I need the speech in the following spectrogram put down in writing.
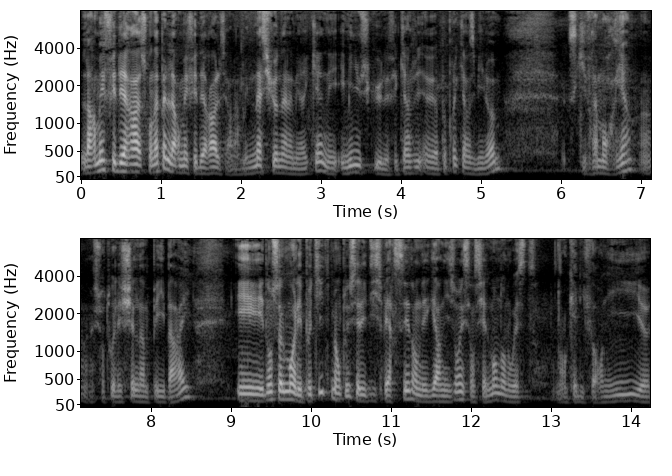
l'armée fédérale, ce qu'on appelle l'armée fédérale, c'est l'armée nationale américaine, est, minuscule. Elle fait à peu près 15 000 hommes, ce qui est vraiment rien, hein, surtout à l'échelle d'un pays pareil. Et non seulement elle est petite, mais en plus elle est dispersée dans des garnisons essentiellement dans l'Ouest, en Californie, euh,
